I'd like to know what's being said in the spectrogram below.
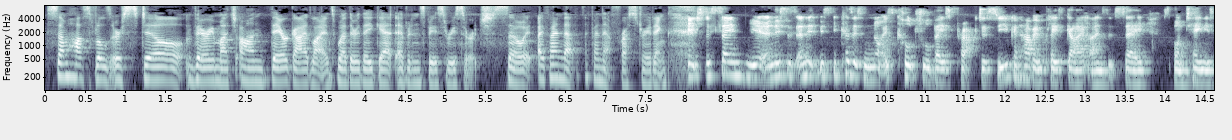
Some hospitals are still very much on their guidelines, whether they get evidence based research. So I find that I find that frustrating. It's the same here, and this is and and it's because it's not it's cultural based practice. So you can have in place guidelines that say spontaneous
